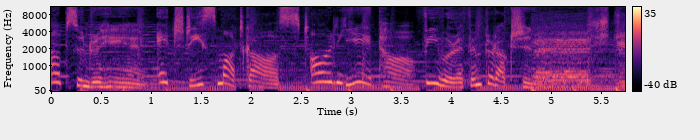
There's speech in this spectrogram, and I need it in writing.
आप सुन रहे हैं एच डी स्मार्ट कास्ट और ये था फीवर एफ़ प्रोडक्शन HD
